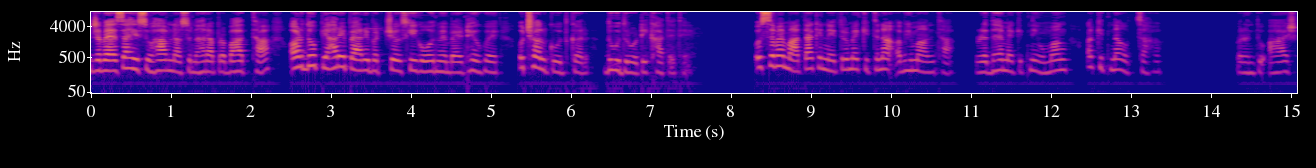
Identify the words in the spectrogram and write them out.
जब ऐसा ही सुहावना सुनहरा प्रभात था और दो प्यारे प्यारे बच्चे उसकी गोद में बैठे हुए उछल कूद कर दूध रोटी खाते थे। उस समय माता के नेत्रों में कितना अभिमान था, हृदय में कितनी उमंग और कितना उत्साह। परंतु आज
